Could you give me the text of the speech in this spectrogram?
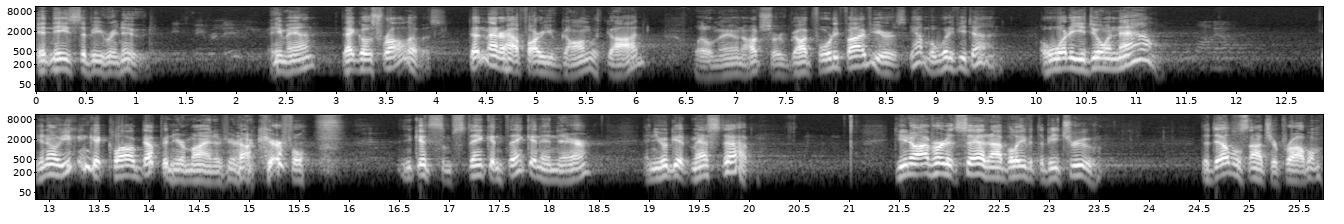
It needs to be renewed. Amen? That goes for all of us. Doesn't matter how far you've gone with God. Well, man, I've served God 45 years. Yeah, but what have you done? Well, what are you doing now? You know, you can get clogged up in your mind if you're not careful. You get some stinking thinking in there, and you'll get messed up. Do you know, I've heard it said, and I believe it to be true the devil's not your problem,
